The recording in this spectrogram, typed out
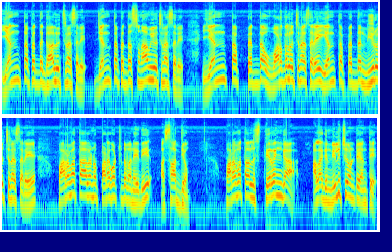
ఎంత పెద్ద గాలి వచ్చినా సరే ఎంత పెద్ద సునామీ వచ్చినా సరే ఎంత పెద్ద వరదలు వచ్చినా సరే ఎంత పెద్ద నీరు వచ్చినా సరే పర్వతాలను పడగొట్టడం అనేది అసాధ్యం. పర్వతాలు స్థిరంగా అలాగే నిలిచి ఉంటాయి అంతే.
